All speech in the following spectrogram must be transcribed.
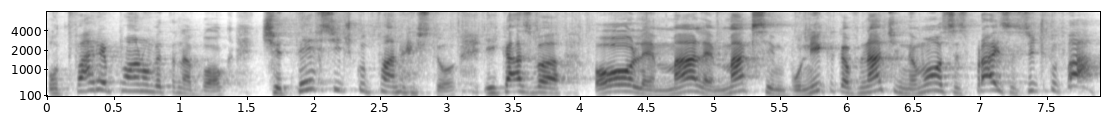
отваря плановете на Бог, чете всичко това нещо и казва, оле, мале, Максим, по никакъв начин не мога да се справи с всичко това.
